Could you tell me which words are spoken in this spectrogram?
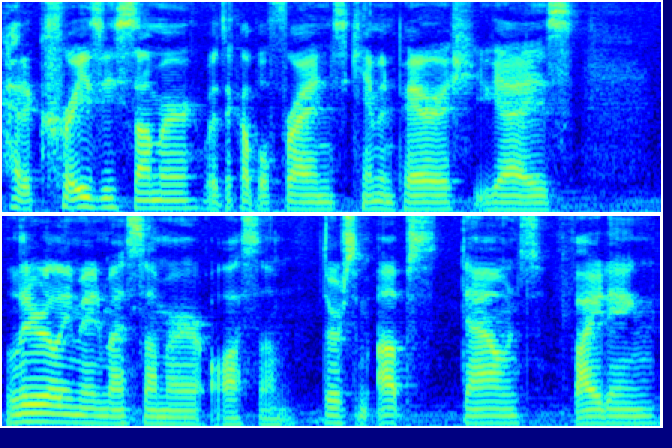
Had a crazy summer with a couple friends, Kim and Parrish. You guys literally made my summer awesome. There's some ups, downs, fighting,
